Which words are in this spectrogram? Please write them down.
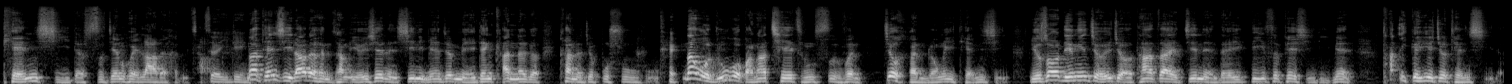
填息的时间会拉得很长。这一定。那填息拉得很长，有一些人心里面就每天看那个看了就不舒服。那我如果把它切成四份，就很容易填息。比如说零零九一九，它在今年的第一次配息里面，它一个月就填息了，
